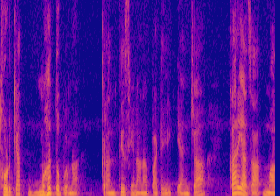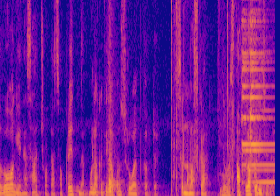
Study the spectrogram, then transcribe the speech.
थोडक्यात महत्त्वपूर्ण क्रांतिसिंह नाना पाटील यांच्या कार्याचा मागोवा घेण्याचा हा छोटासा प्रयत्न. मुलाखतीला आपण सुरुवात करतोय. सर नमस्कार. नमस्ते. आपला परिचय द्या.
